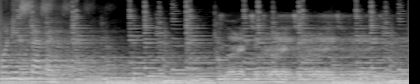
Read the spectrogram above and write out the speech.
27. Lunatic, lunatic, lunatic, lunatic.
